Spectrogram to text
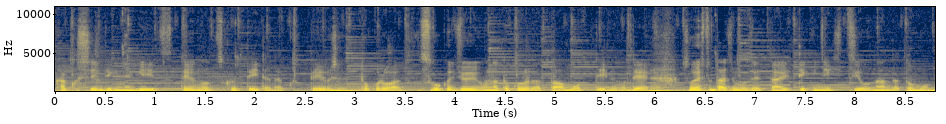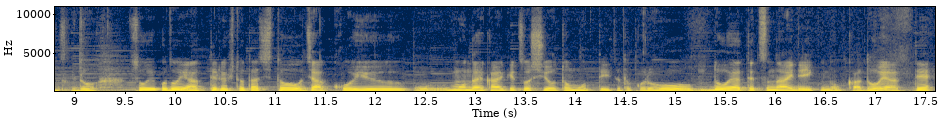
革新的な技術っていうのを作っていただくっていううん。ところはすごく重要なところだとは思っているので、そういう人たちも絶対的に必要なんだと思うんですけどそういうことをやってる人たちとじゃあこういう問題解決をしようと思っていたところをどうやってつないでいくのかどうやって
